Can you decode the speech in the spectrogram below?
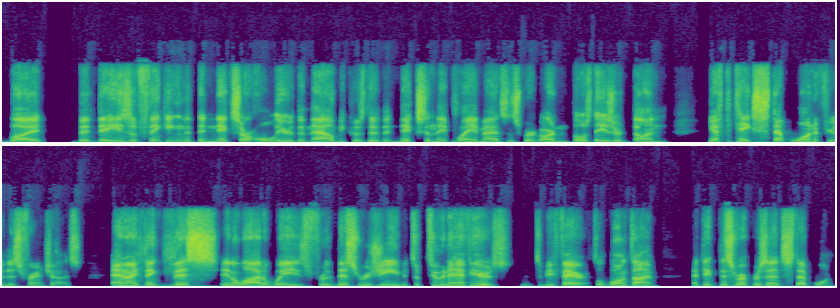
But the days of thinking that the Knicks are holier than thou because they're the Knicks and they play in Madison Square Garden, those days are done. You have to take step one if you're this franchise. And I think this, in a lot of ways, for this regime, it took two and a half years, to be fair. It's a long time. I think this represents step one.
